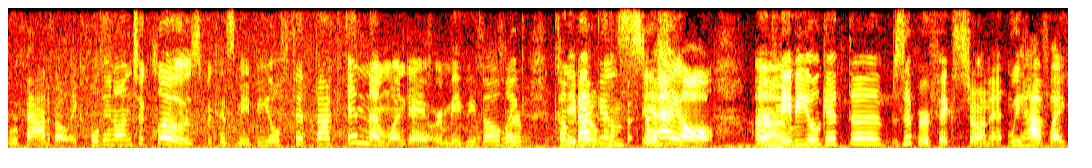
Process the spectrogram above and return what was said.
we're bad about like holding on to clothes because maybe you'll fit back in them one day, or maybe they'll like come back in come ba- yeah. style. or Um, maybe you'll get the zipper fixed on it. we have like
